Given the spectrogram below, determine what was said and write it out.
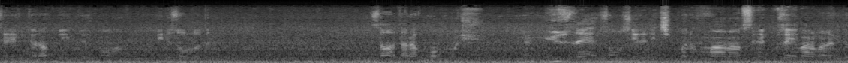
Selektör atmayın diyorum ama beni zorladı. Sağ taraf bomboş. Yüzle sol şeride çıkmanın manası? Kuzey Marmara bir de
